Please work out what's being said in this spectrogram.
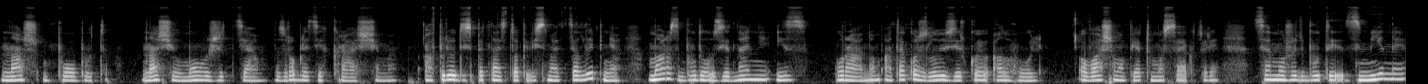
наш побут. Наші умови життя зроблять їх кращими. А в періоді з 15 по 18 липня Марс буде у з'єднанні із Ураном, а також злою зіркою Алголь у вашому п'ятому секторі. Це можуть бути зміни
